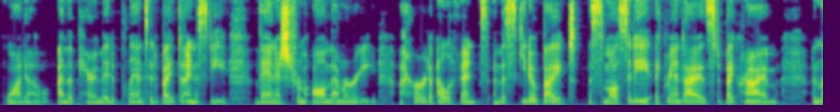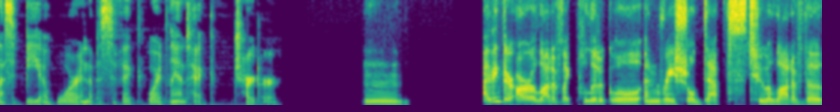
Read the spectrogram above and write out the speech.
guano. I'm a pyramid planted by a dynasty, vanished from all memory. A herd of elephants, a mosquito bite, a small city aggrandized by crime, unless it be a war in the Pacific or Atlantic charter. Mm. I think there are a lot of like political and racial depths to a lot of the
